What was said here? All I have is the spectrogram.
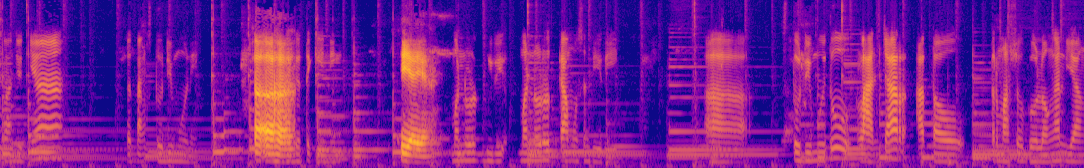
Selanjutnya tentang studimu nih. Uh, uh, detik ini. Iya ya menurut diri menurut kamu sendiri uh, studimu itu lancar atau termasuk golongan yang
